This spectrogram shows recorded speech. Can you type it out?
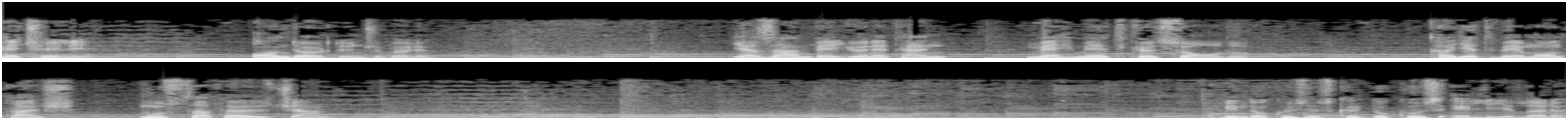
Peçeli 14. Bölüm Yazan ve yöneten Mehmet Köseoğlu Kayıt ve montaj Mustafa Özcan 1949-50 yılları.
